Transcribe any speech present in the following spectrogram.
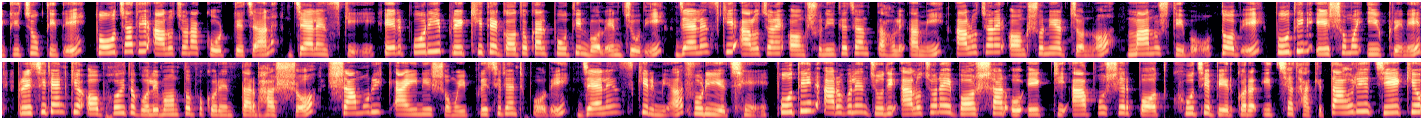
একটি চুক্তিতে পৌঁছাতে আলোচনা করতে চান জেলেন্সকি। এর পরিপ্রেক্ষিতে গতকাল পুতিন বলেন, যদি জেলেন্সকি আলোচনায় অংশ নিতে চান, তাহলে আমি আলোচনায় অংশ নেওয়ার জন্য মানুষ দিব। তবে পুতিন এ সময় ইউক্রেনের প্রেসিডেন্টকে অবৈধ বলে মন্তব্য করেন তার ভাষ্য, সামরিক আইনের সময় প্রেসিডেন্ট পদে জেলেন্সকির মেয়াদ ফুরিয়েছে। পুতিন আরও বলেন, যদি আলোচনায় বসার ও একটি আপোষের পথ খুঁজে বের করার ইচ্ছা থাকে, তাহলে যে কেউ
